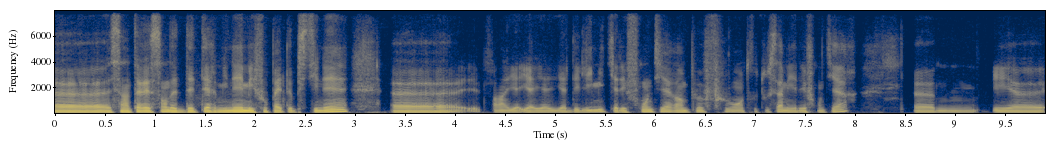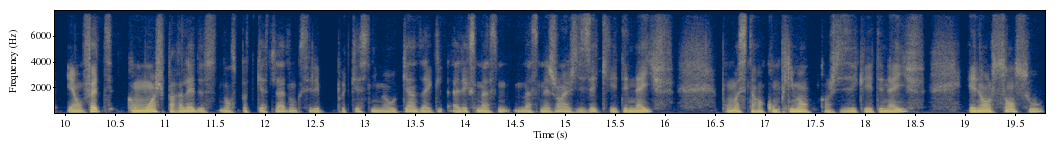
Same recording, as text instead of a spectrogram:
Euh, c'est intéressant d'être déterminé, mais il faut pas être obstiné. Il y, y, a des limites, il y a des frontières un peu floues entre tout ça, mais il y a des frontières. Et, en fait, quand moi je parlais dans ce podcast-là, donc c'est les podcasts numéro 15 avec Alex Masmejean, et je disais qu'il était naïf. Pour moi, c'était un compliment quand je disais qu'il était naïf. Et dans le sens où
